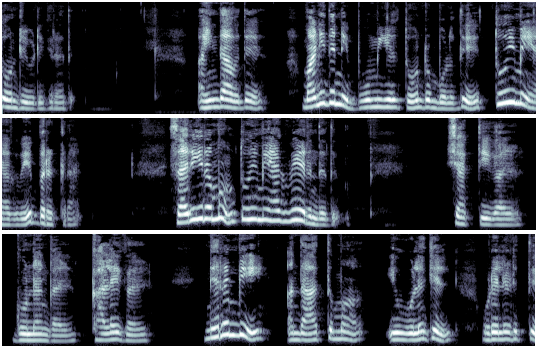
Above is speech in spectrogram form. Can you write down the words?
தோன்றிவிடுகிறது. ஐந்தாவது மனிதன் இப்பூமியில் தோன்றும் பொழுது தூய்மையாகவே பிறக்கிறான். சரீரமும் தூய்மையாகவே இருந்தது. சக்திகள் குணங்கள் கலைகள் நிரம்பி அந்த ஆத்மா இவ்வுலகில் உடலெடுத்து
